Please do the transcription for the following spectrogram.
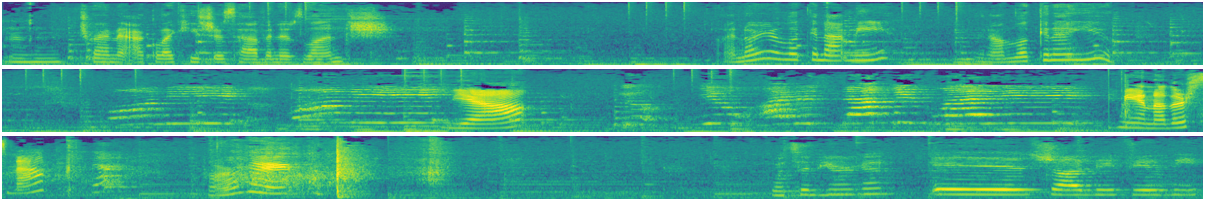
Mm -hmm. Trying to act like he's just having his lunch. I know you're looking at me, and I'm looking at you. Mommy! Mommy! Yeah? Me another snack? Alright. What's in here again? Is strawberry fluffy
